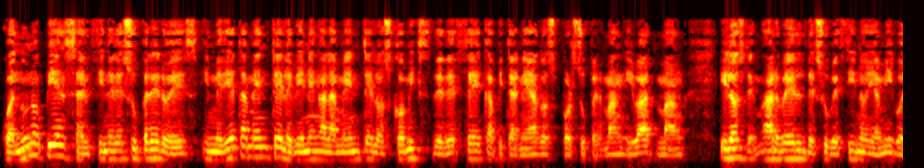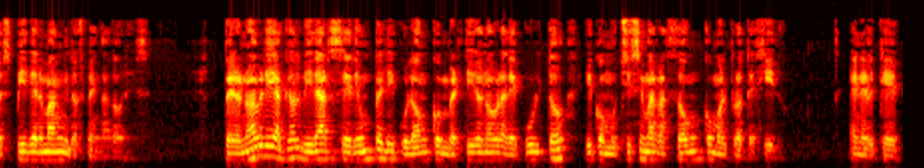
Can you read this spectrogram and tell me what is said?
Cuando uno piensa en cine de superhéroes, inmediatamente le vienen a la mente los cómics de DC capitaneados por Superman y Batman y los de Marvel de su vecino y amigo Spider-Man y los Vengadores. Pero no habría que olvidarse de un peliculón convertido en obra de culto y con muchísima razón como El Protegido en el que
